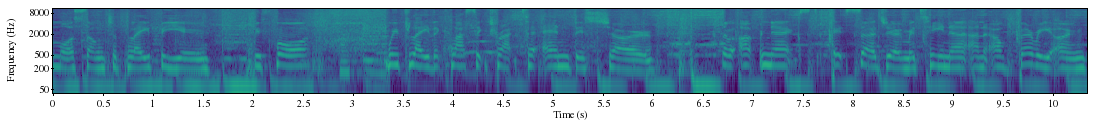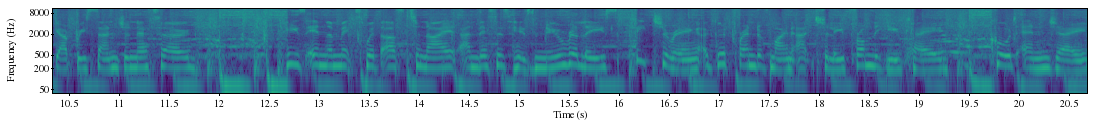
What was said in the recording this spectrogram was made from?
More song to play for you before we play the classic track to end this show. So up next, it's Sergio Martina and our very own Gabri Sanjanetto. He's in the mix with us tonight, and this is his new release featuring a good friend of mine, actually, from the UK, called NJ.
